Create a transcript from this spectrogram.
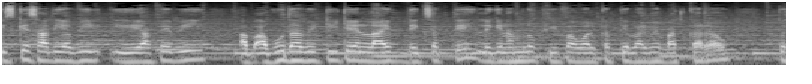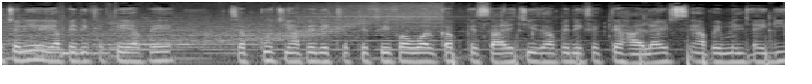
इसके साथ ही अभी यहाँ पे भी अब Abu Dhabi T ten live देख सकते लेकिन हम लोग फीफा वर्ल्ड कप के बारे में बात कर रहा हूँ। तो चलिए, यहाँ पे देख सकते यहाँ पे सब कुछ यहाँ पे देख सकते हैं। फीफा वर्ल्ड कप के सारी चीज़ यहाँ पे देख सकते हैं। हाईलाइट्स यहाँ पे मिल जाएगी।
